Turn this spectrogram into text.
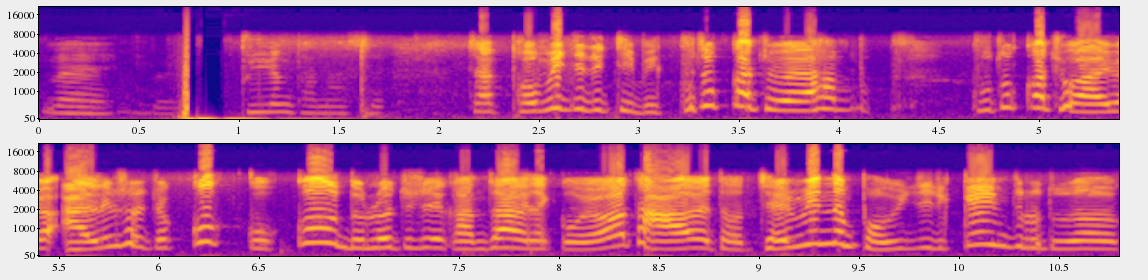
네. 네 분량 다 났어요. 자, 범이들이 TV 구독과 좋아요 한 구독과 좋아요, 알림 설정 꾹꾹꾹 눌러주시면 감사하겠고요. 다음에 더 재밌는 범이들이 게임들로 돌아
